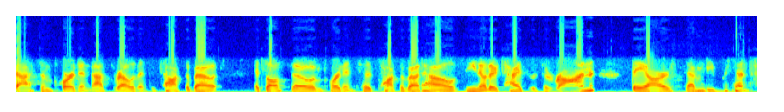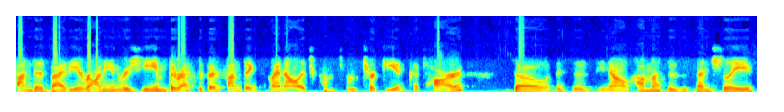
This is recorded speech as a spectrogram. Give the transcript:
That's important. That's relevant to talk about. It's also important to talk about how, you know, their ties with Iran. They are 70% funded by the Iranian regime. The rest of their funding, to my knowledge, comes from Turkey and Qatar. So this is, you know, Hamas is essentially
